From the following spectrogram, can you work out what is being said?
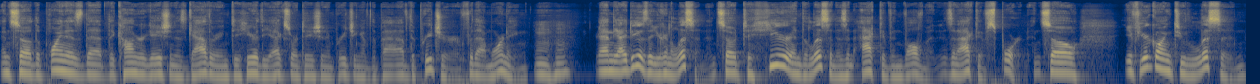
And so the point is that the congregation is gathering to hear the exhortation and preaching of the pa- of the preacher for that morning. mm-hmm. And the idea is that you're going to listen. And so to hear and to listen is an active involvement. It's an active sport. And so if you're going to listen,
